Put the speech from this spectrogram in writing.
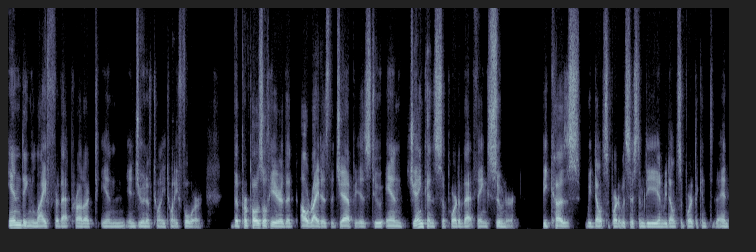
ending life for that product in, in June of twenty twenty-four. The proposal here that I'll write as the JEP is to end Jenkins support of that thing sooner. Because we don't support it with systemd and we don't support the, and,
